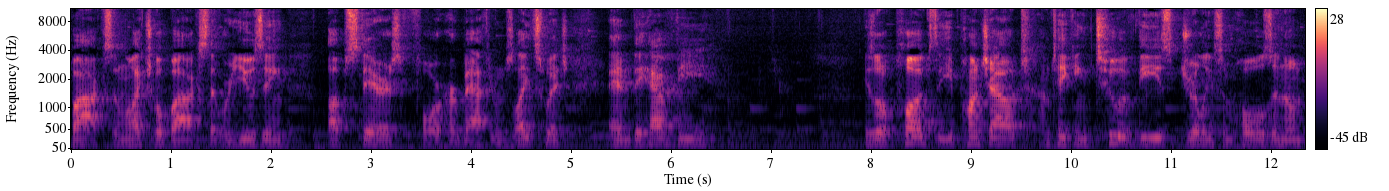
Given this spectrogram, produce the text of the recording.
box, an electrical box that we're using upstairs for her bathroom's light switch and they have the these little plugs that you punch out. I'm taking two of these, drilling some holes in them,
